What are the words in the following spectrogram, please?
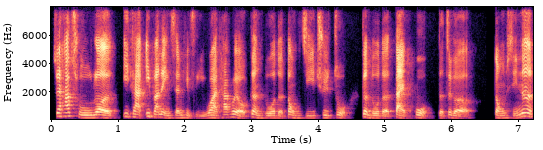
所以它除了一开一般的 incentive 以外，它会有更多的动机去做更多的带货的这个。东西，那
